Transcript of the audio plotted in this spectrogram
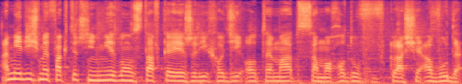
a mieliśmy faktycznie niezłą stawkę, jeżeli chodzi o temat samochodów w klasie AWD.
